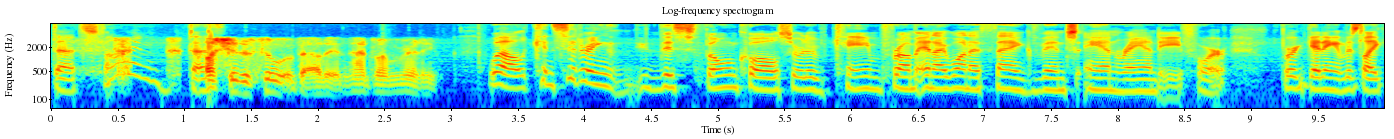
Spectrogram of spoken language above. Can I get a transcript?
That's fine. I should have thought about it and had one ready. well, considering this phone call sort of came from, and I want to thank Vince and Randy for for getting it was like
